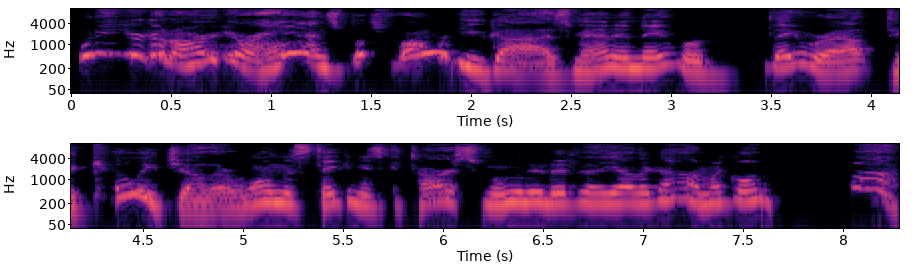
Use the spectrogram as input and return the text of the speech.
what are you, going to hurt your hands? What's wrong with you guys, man? And they were, they were out to kill each other. One was taking his guitar, swinging it at the other guy. I'm like going, ah.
